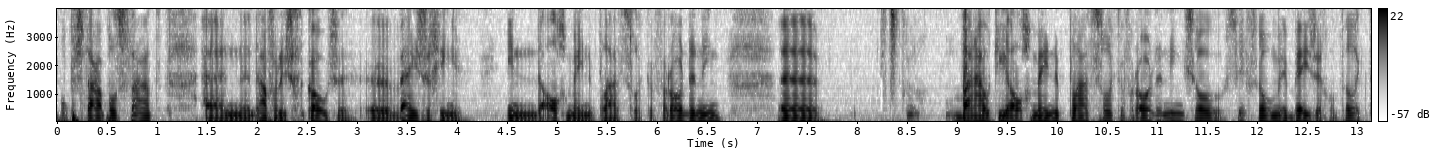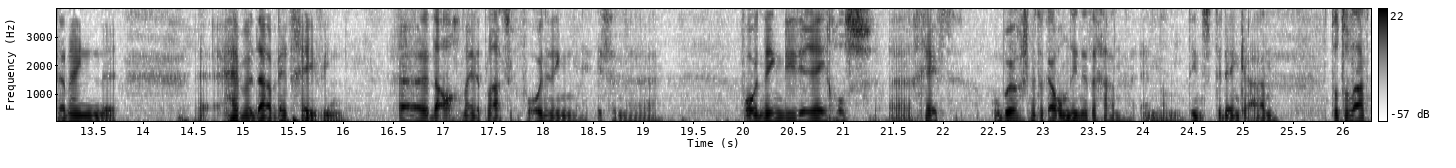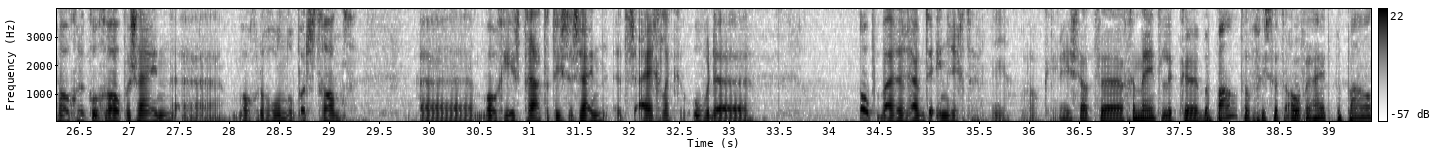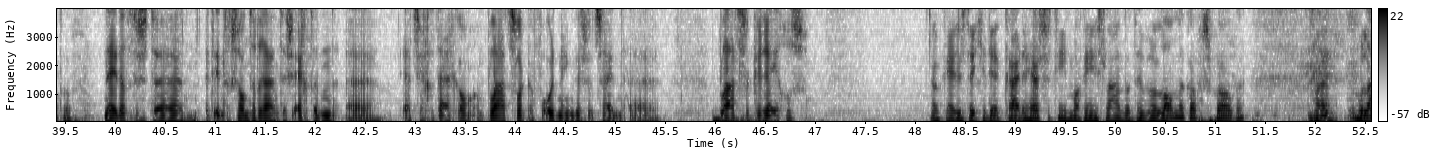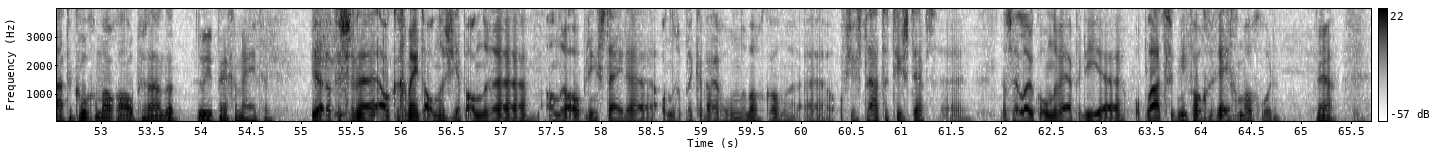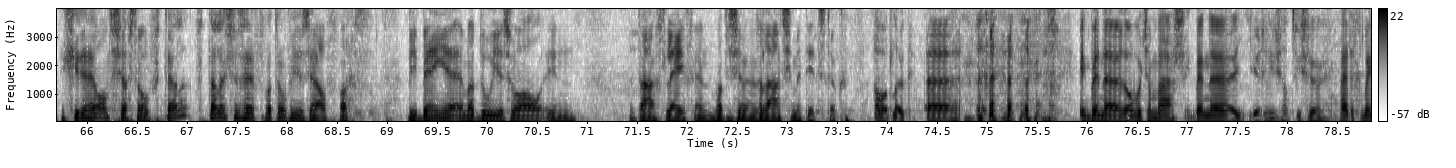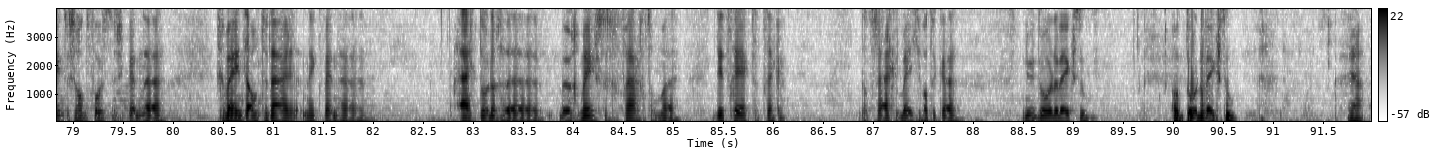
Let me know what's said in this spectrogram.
op stapel staat. En eh, daarvoor is gekozen wijzigingen in de algemene plaatselijke verordening. Waar houdt die algemene plaatselijke verordening zo, zich zo mee bezig? Op welk terrein hebben we daar wetgeving? De algemene plaatselijke verordening is een verordening die de regels geeft hoe burgers met elkaar om dienen te gaan. En dan dient te denken aan tot hoe laat mogen de kroegen open zijn, eh, mogen de honden op het strand, eh, mogen hier straatartiesten zijn. Het is eigenlijk hoe we de openbare ruimte inrichten. Ja, oké. Is dat eh, gemeentelijk eh, bepaald of is dat overheid bepaald? Of? Nee, dat is het, eh, het interessante eraan. Het is echt een, eh, het zegt het eigenlijk al, een plaatselijke verordening. Dus het zijn eh, plaatselijke regels. Oké, dus dat je de, elkaar de hersens niet mag inslaan, dat hebben we landelijk afgesproken. Maar hoe laat de kroegen mogen openstaan, dat doe je per gemeente. Ja, dat is in eh, elke gemeente anders. Je hebt andere, andere openingstijden, andere plekken waar honden mogen komen. eh, of je straatartiest hebt. Eh, dat zijn leuke onderwerpen die op plaatselijk niveau geregeld mogen worden. Ja. Ik zie er heel enthousiast over vertellen. Vertel eens eens even wat over jezelf. Wat, wie ben je en wat doe je zoal in het dagelijks leven en wat is je relatie met dit stuk? Oh, wat leuk. Ik ben Robert Jan Baas. Ik ben juridisch adviseur bij de gemeente Zandvoort. Dus ik ben gemeenteambtenaar en ik ben eigenlijk door de eh, burgemeester gevraagd om eh, dit traject te trekken. Dat is eigenlijk een beetje wat ik eh, nu door de week doe. Ook door de week doe. Ja.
